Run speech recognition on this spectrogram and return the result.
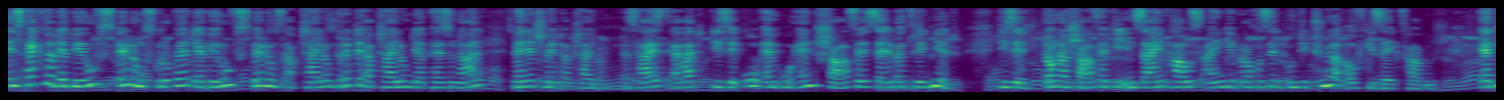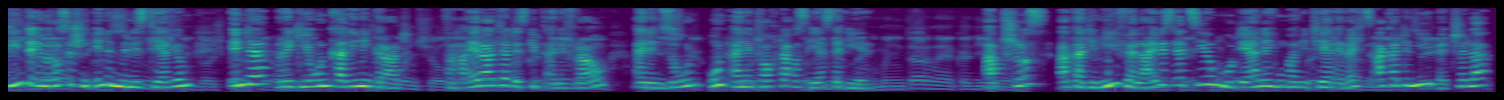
Inspektor der Berufsbildungsgruppe der Berufsbildungsabteilung, dritte Abteilung der Personalmanagementabteilung. Das heißt, er hat diese OMON-Schafe selber trainiert. Diese Donnerschafe, die in sein Haus eingebrochen sind und die Tür aufgesägt haben. Er diente im russischen Innenministerium in der Region Kaliningrad. Verheiratet, es gibt eine Frau, einen Sohn und eine Tochter aus erster Ehe. Abschluss, Akademie für Leibeserziehung, moderne humanitäre Rechtsakademie, Bachelor,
